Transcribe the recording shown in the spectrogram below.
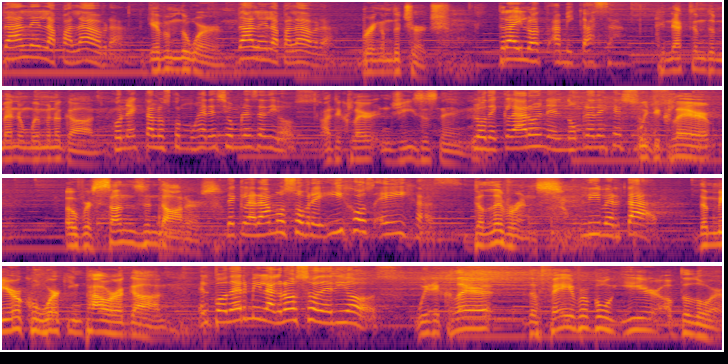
Dale la palabra. Give him the word. Dale la palabra. Bring him to church. Tráelo a, a mi casa. Connect him to men and women of God. Conéctalos con mujeres y hombres de Dios. I declare it in Jesus' name. Lo declaro en el nombre de Jesús. We declare over sons and daughters Declaramos sobre hijos e hijas deliverance, libertad, the miracle working power of God. el poder milagroso de Dios. We declare the favorable year of the Lord.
